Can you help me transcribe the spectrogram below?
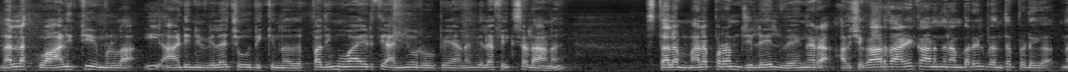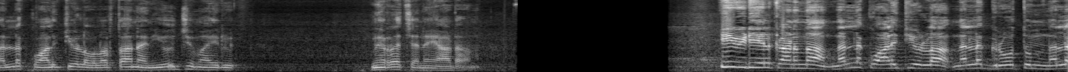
നല്ല ക്വാളിറ്റിയുമുള്ള ഈ ആടിന് വില ചോദിക്കുന്നത് പതിമൂവായിരത്തി അഞ്ഞൂറ് രൂപയാണ്. വില ഫിക്സഡ് ആണ്. സ്ഥലം മലപ്പുറം ജില്ലയിൽ വേങ്ങര. ആവശ്യക്കാർ താഴെ കാണുന്ന നമ്പറിൽ ബന്ധപ്പെടുക. നല്ല ക്വാളിറ്റിയുള്ള വളർത്താൻ അനുയോജ്യമായൊരു നിറച്ചെനയാടാണ് ഈ വീഡിയോയിൽ കാണുന്ന നല്ല ക്വാളിറ്റിയുള്ള നല്ല ഗ്രോത്തും നല്ല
